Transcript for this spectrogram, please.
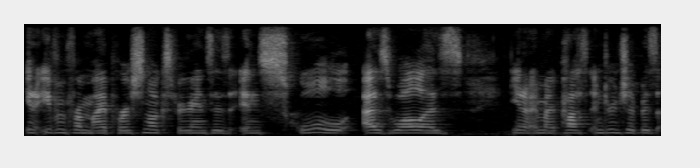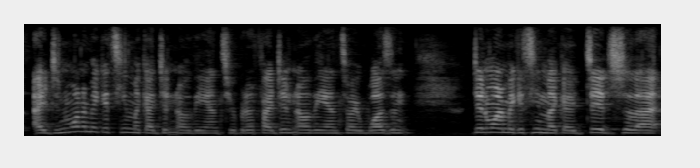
you know even from my personal experiences in school as well as you know in my past internship is i didn't want to make it seem like i didn't know the answer but if i didn't know the answer i wasn't didn't want to make it seem like I did so that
